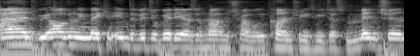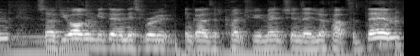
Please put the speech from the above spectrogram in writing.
And we are going to be making individual videos on how to travel the countries we just mentioned. So if you are going to be doing this route and going to the country we mentioned, then look out for them.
